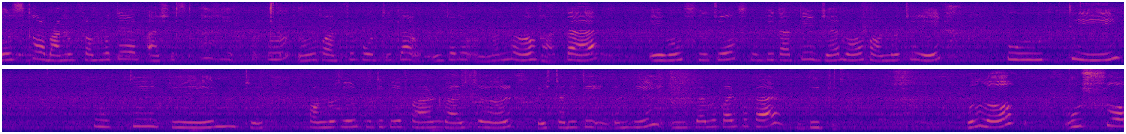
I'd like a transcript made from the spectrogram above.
ওস্কার মানবসম্মতে পাঠ্যপত্রিকার অনুসারে অন্যান্য ভাতা এবং সুযোগ সুবিধার্থীর যেমন খণ্ডটি পুঁতি পুঁতিবিদ খণ্ডটির পুঁতিবিদ ফান্ড কালচার স্টাডিতে ইনকাম দিয়ে ইনকাম কয় প্রকার দুইটি। হলো উৎসব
